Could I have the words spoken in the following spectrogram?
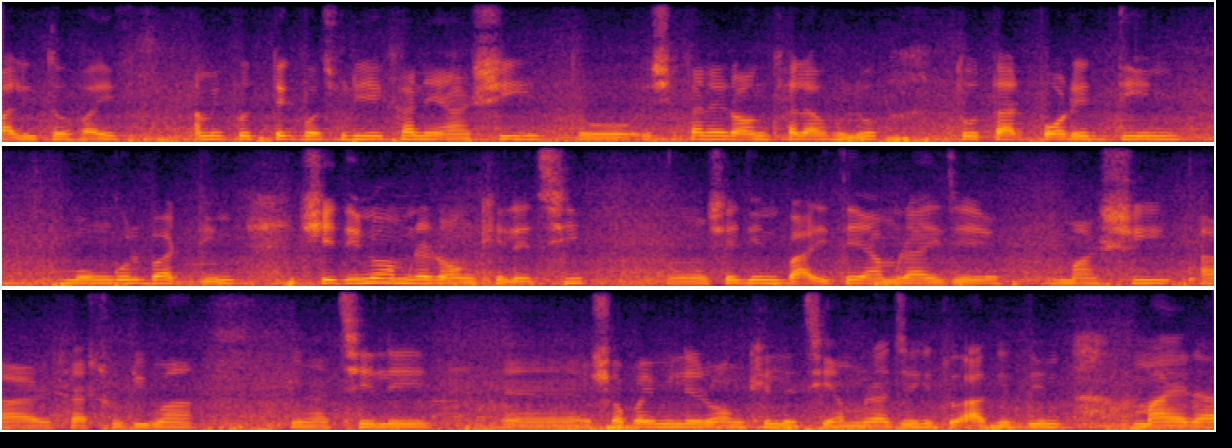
পালিত হয়। আমি প্রত্যেক বছরই এখানে আসি। তো সেখানে রং খেলা হলো। তো তার পরের দিন মঙ্গলবার দিন সেদিনও আমরা রং খেলেছি। সেদিন বাড়িতে আমরা এই যে মাসি আর শাশুড়ি মা ছেলে সবাই মিলে রং খেলেছি। আমরা যেহেতু আগের দিন মায়েরা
